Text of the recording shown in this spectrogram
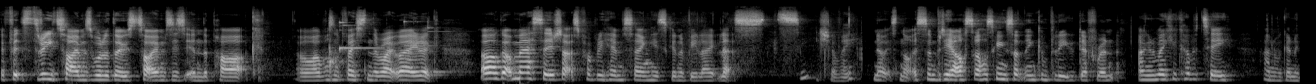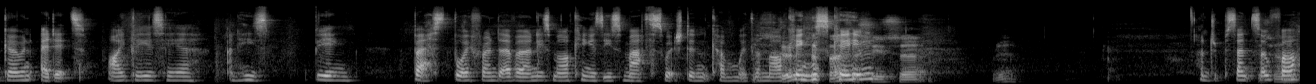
if it's three times, one of those times is in the park. Oh, I wasn't facing the right way, look. Oh, I've got a message. That's probably him saying he's going to be late. Let's see, shall we? No, it's not. It's somebody else asking something completely different. I'm going to make a cup of tea and we're going to go and edit. IB is here and he's being best boyfriend ever and he's marking Izzy's maths which didn't come with the marking scheme. She's, uh, yeah, 100% so far. 100%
